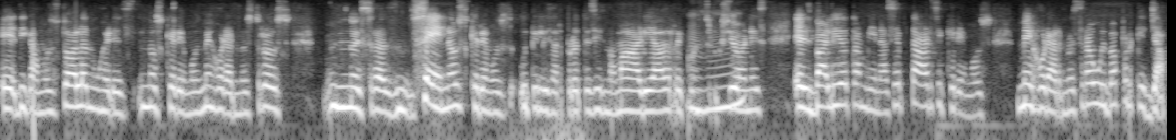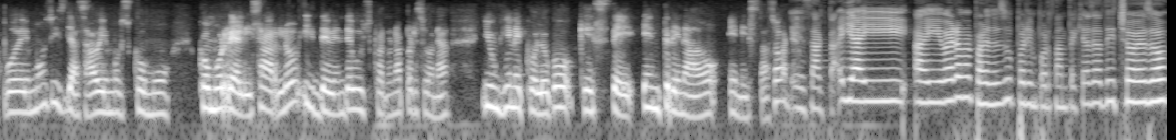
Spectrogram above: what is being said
eh, digamos, todas las mujeres nos queremos mejorar nuestros nuestras senos, queremos utilizar prótesis mamaria, reconstrucciones. Es válido también aceptar si queremos mejorar nuestra vulva porque ya podemos y ya sabemos cómo, cómo realizarlo y deben de buscar una persona y un ginecólogo que esté entrenado en esta. Exacto. Y ahí, ahí Vera, me parece súper importante que hayas dicho eso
